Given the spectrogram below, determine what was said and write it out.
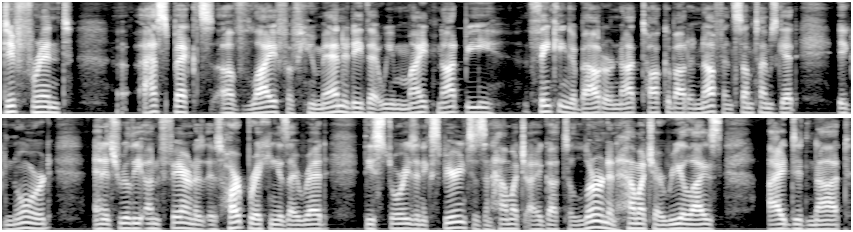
different uh, aspects of life, of humanity that we might not be thinking about or not talk about enough and sometimes get ignored. And it's really unfair and as heartbreaking as I read these stories and experiences and how much I got to learn and how much I realized I did not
